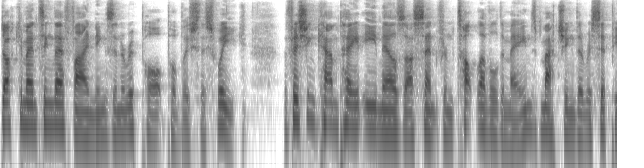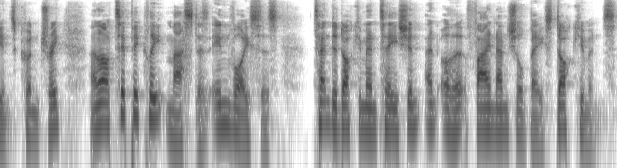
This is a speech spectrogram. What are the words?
documenting their findings in a report published this week. The phishing campaign emails are sent from top level domains matching the recipient's country and are typically masked as invoices tender documentation, and other financial based documents.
